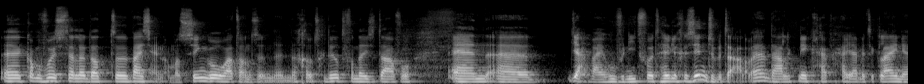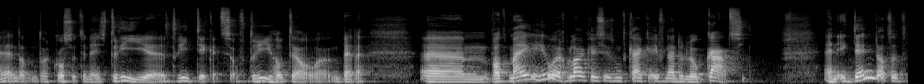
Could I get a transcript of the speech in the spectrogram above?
Eh, ik kan me voorstellen dat eh, wij zijn allemaal single, althans een, een groot gedeelte van deze tafel. En eh, ja, wij hoeven niet voor het hele gezin te betalen. Hè? Dadelijk, Nick, ga, jij met de kleine, hè? Dan, dan kost het ineens drie, tickets of drie hotelbedden. Ehm wat mij heel erg belangrijk is, is om te kijken even naar de locatie. En ik denk dat het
